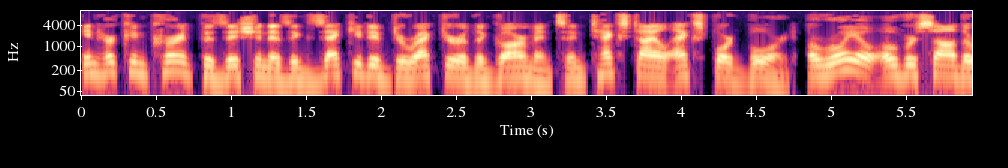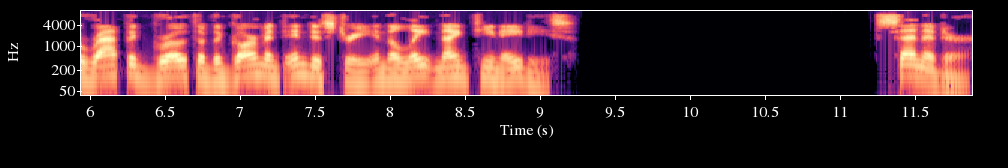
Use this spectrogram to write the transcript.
In her concurrent position as Executive Director of the Garments and Textile Export Board, Arroyo oversaw the rapid growth of the garment industry in the late 1980s. Senator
